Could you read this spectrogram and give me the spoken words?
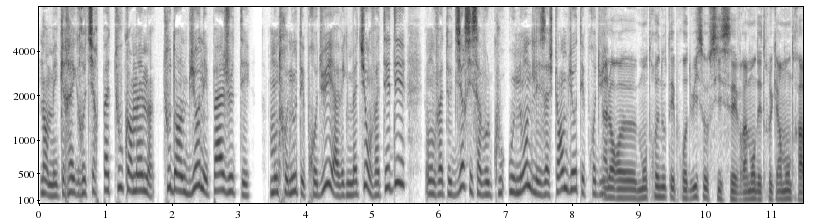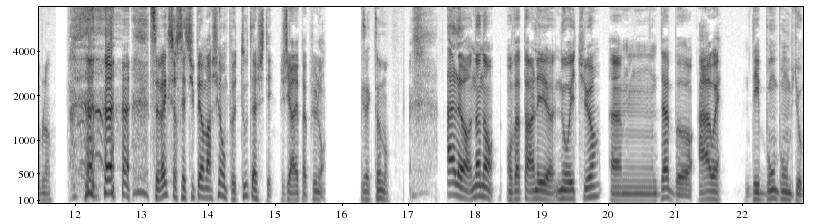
Non mais Greg, retire pas tout quand même. Tout dans le bio n'est pas à jeter. Montre-nous tes produits et avec Mathieu, on va t'aider. On va te dire si ça vaut le coup ou non de les acheter en bio, tes produits. Alors, euh, montre-nous tes produits, sauf si c'est vraiment des trucs immontrables. c'est vrai que sur ces supermarchés, on peut tout acheter. J'irai pas plus loin. Exactement. Alors, non, non, on va parler euh, nourriture. Euh, D'abord, ah ouais, des bonbons bio.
